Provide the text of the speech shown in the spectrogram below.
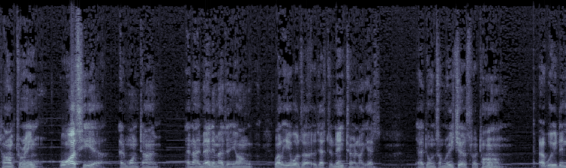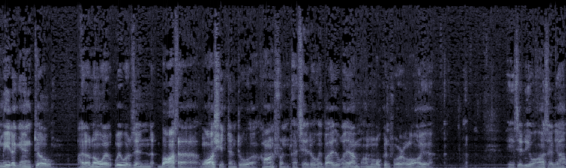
Tom Tureen was here at one time, and I met him as a young. Well, he was a, just an intern, I guess, uh, doing some research for Tom, Uh, we didn't meet again till I don't know. We was in Boston, uh, Washington, to a conference. I said, "Oh, by the way, I'm I'm looking for a lawyer." he said, "You are?" I said, "Yeah."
